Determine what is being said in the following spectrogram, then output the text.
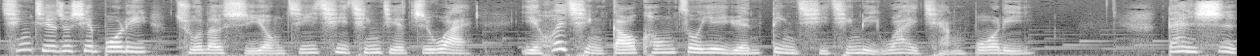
清洁这些玻璃，除了使用机器清洁之外，也会请高空作业员定期清理外墙玻璃。但是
